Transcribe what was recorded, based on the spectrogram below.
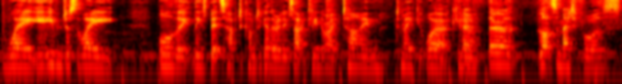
The way, even just the way all the these bits have to come together at exactly the right time to make it work. You know, Yeah. there are lots of metaphors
